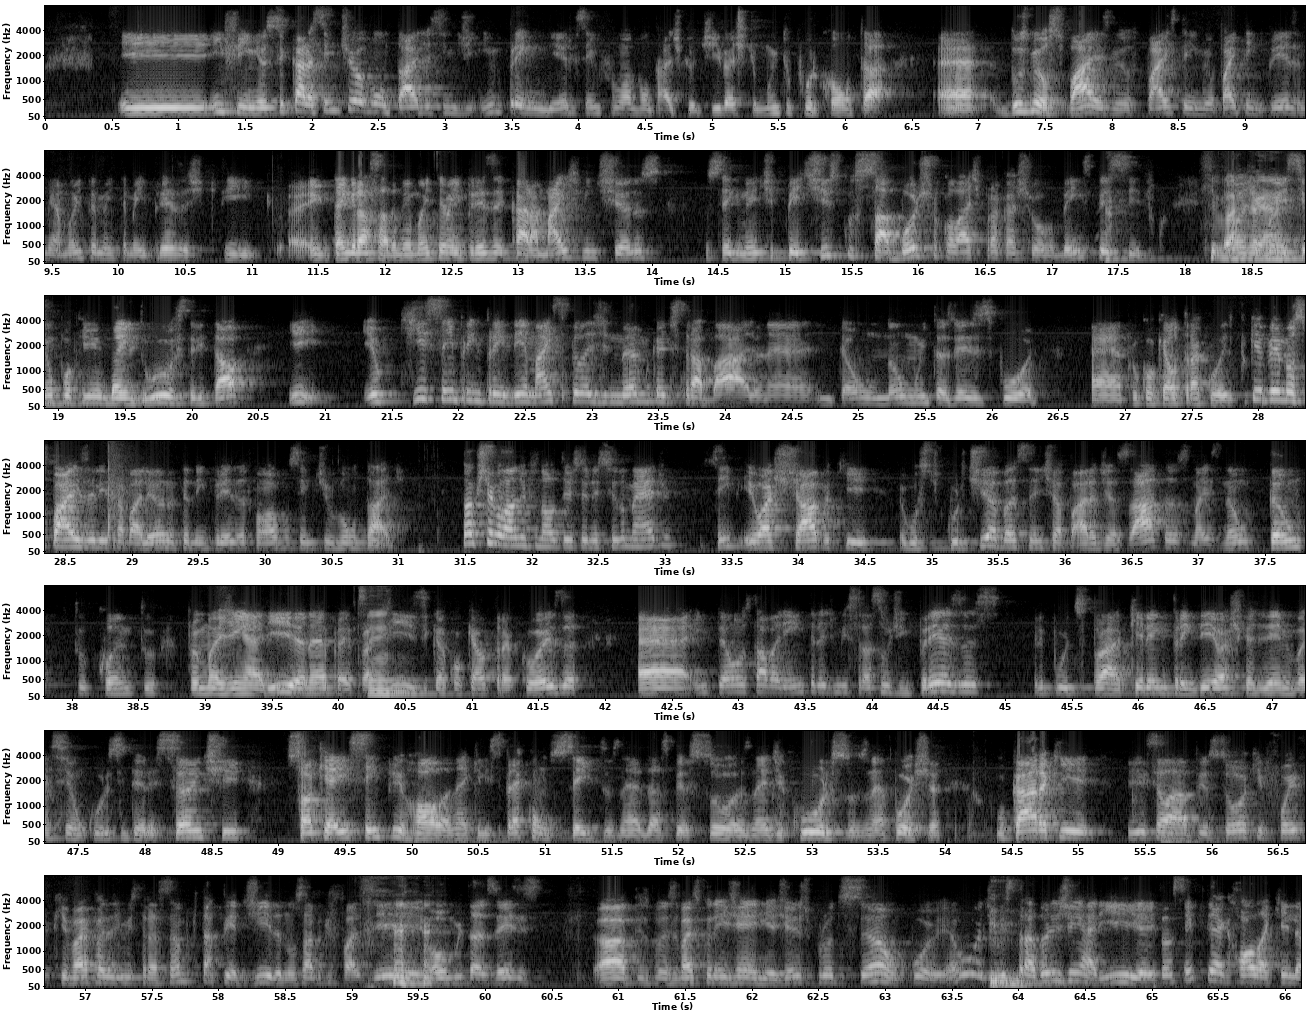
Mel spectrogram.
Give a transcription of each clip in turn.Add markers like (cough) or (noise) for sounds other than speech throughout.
E, enfim, eu, cara, sempre tive a vontade, assim, de empreender, sempre foi uma vontade que eu tive, acho que muito por conta é, dos meus pais, meus pais têm, meu pai tem empresa, minha mãe também tem uma empresa, acho que é, tá engraçado, minha mãe tem uma empresa, cara, há mais de 20 anos, no segmento de petisco sabor chocolate para cachorro, bem específico. (laughs) que então eu já conhecia um pouquinho da indústria e tal. E eu quis sempre empreender mais pela dinâmica de trabalho, né? Então, não muitas vezes por, é, por qualquer outra coisa. Porque ver meus pais ali trabalhando, tendo empresa, foi algo que eu sempre tive vontade. Só que chegou lá no final do terceiro ensino médio, sempre eu achava que eu curtia bastante a área de exatas, mas não tanto quanto para uma engenharia, né? Para ir para física, qualquer outra coisa. É, então eu estava ali entre administração de empresas, falei, putz, para querer empreender, eu acho que a DDM vai ser um curso interessante, só que aí sempre rola, né, aqueles preconceitos, né, das pessoas, né, de cursos, né, poxa, o cara que, sei lá, a pessoa que foi, que vai fazer administração porque está perdida, não sabe o que fazer, (laughs) ou muitas vezes ah, você vai escolher engenharia, engenharia de produção, pô, é o administrador de engenharia, então sempre rola, aquele,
